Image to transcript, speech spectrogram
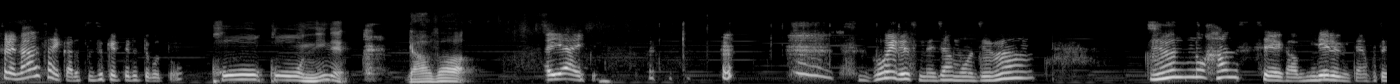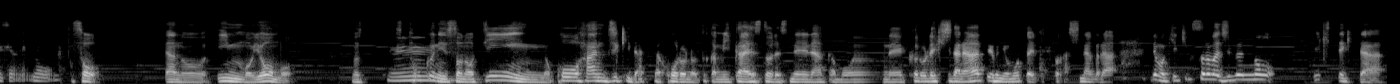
それ何歳から続けてるってこと？高校2年。やば。早い。すごいですね。じゃあもう自分、自分の反省が見れるみたいなことですよね、もそう。あの、陰も陽も。う。特にそのティーンの後半時期だった頃のとか見返すとですね、なんかもうね、黒歴史だなっていうふうに思ったりとかしながら、でも結局それは自分の生きてきた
